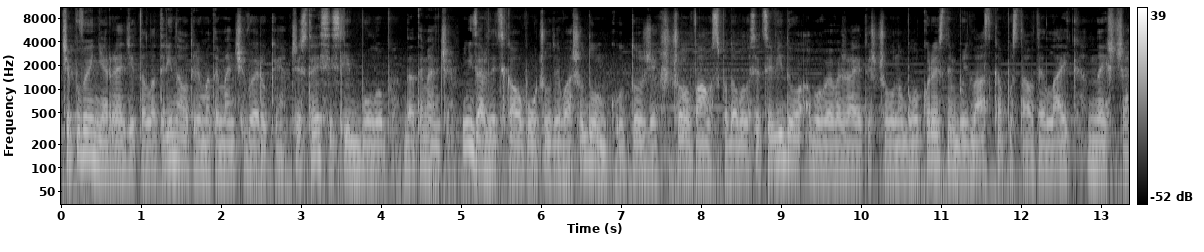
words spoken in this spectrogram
Чи повинні Реджі та Латріна отримати менші вироки? Чи Стесі слід було б дати менше? Мені завжди цікаво почути вашу думку. Тож, якщо вам сподобалося це відео або ви вважаєте, що воно було корисним, будь ласка, поставте лайк нижче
